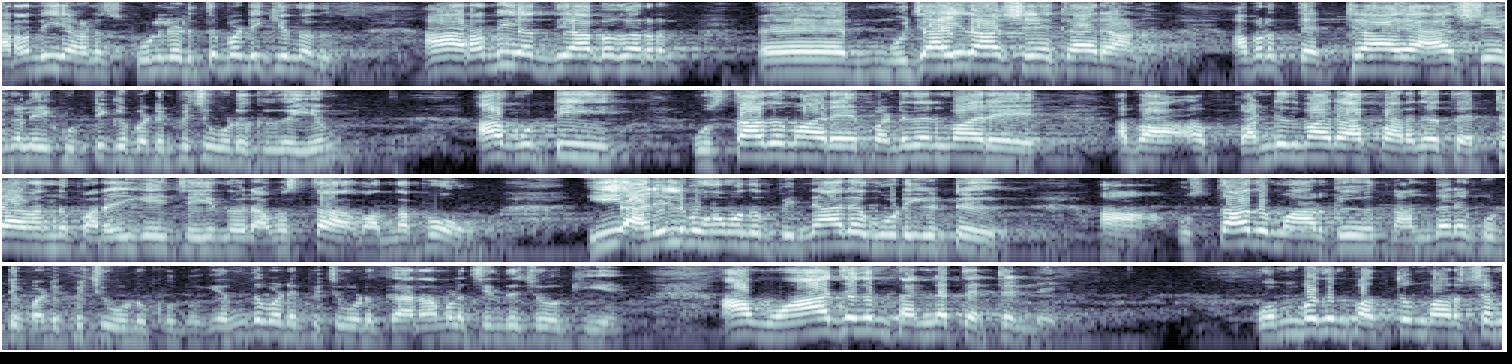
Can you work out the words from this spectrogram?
അറബിയാണ് സ്കൂളിൽ എടുത്ത് പഠിക്കുന്നത്. ആ അറബി അധ്യാപകർ മുജാഹിദ് ആശയക്കാരാണ്. അവർ തെറ്റായ ആശയങ്ങൾ ഈ കുട്ടിക്ക് പഠിപ്പിച്ചു കൊടുക്കുകയും ആ കുട്ടി ഉസ്താദുമാരെ പണ്ഡിതന്മാരെ അപ്പോൾ പണ്ഡിതന്മാർ ആ പറഞ്ഞ തെറ്റാണെന്ന് പറയുകയും ചെയ്യുന്ന ഒരു അവസ്ഥ വന്നപ്പോൾ ഈ അനിൽ മുഹമ്മദും പിന്നാലെ കൂടിയിട്ട് ആ ഉസ്താദുമാർക്ക് നന്ദനക്കുട്ടി പഠിപ്പിച്ചു കൊടുക്കുന്നു. എന്ത് പഠിപ്പിച്ചു കൊടുക്കുക നമ്മൾ ചിന്തിച്ച് നോക്കിയേ. ആ വാചകം തന്നെ തെറ്റല്ലേ? ഒമ്പതും പത്തും വർഷം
